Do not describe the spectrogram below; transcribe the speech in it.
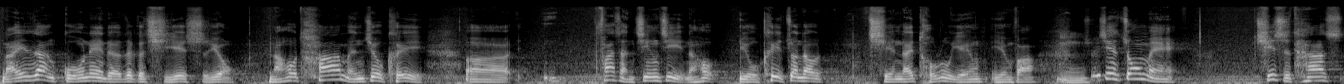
来让国内的这个企业使用。然后他们就可以呃发展经济，然后有可以赚到钱来投入研研发。嗯，所以现在中美其实它是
